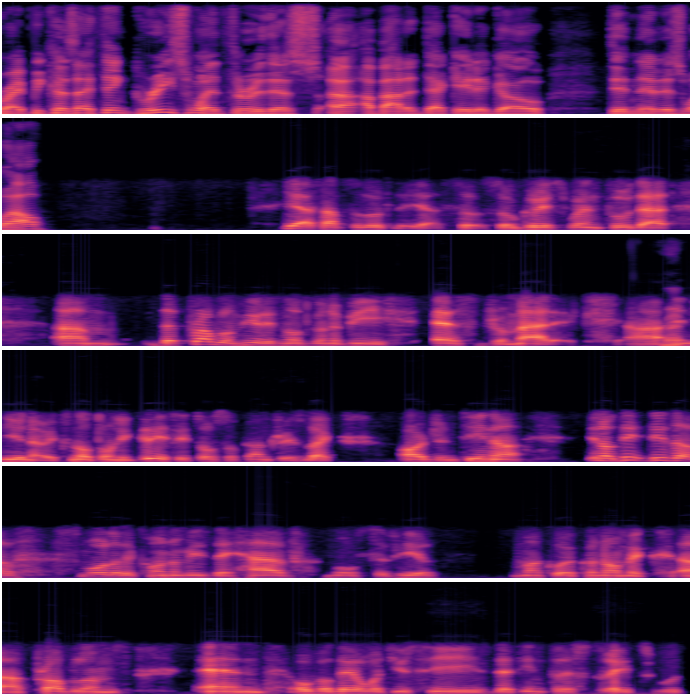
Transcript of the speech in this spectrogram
Right, because I think Greece went through this uh, about a decade ago, didn't it as well? Yes, absolutely. Yes. So, so Greece went through that. Um, the problem here is not going to be as dramatic, uh, right. and you know, it's not only Greece; it's also countries like Argentina. You know, th- these are smaller economies. They have more severe macroeconomic uh, problems, and over there, what you see is that interest rates would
